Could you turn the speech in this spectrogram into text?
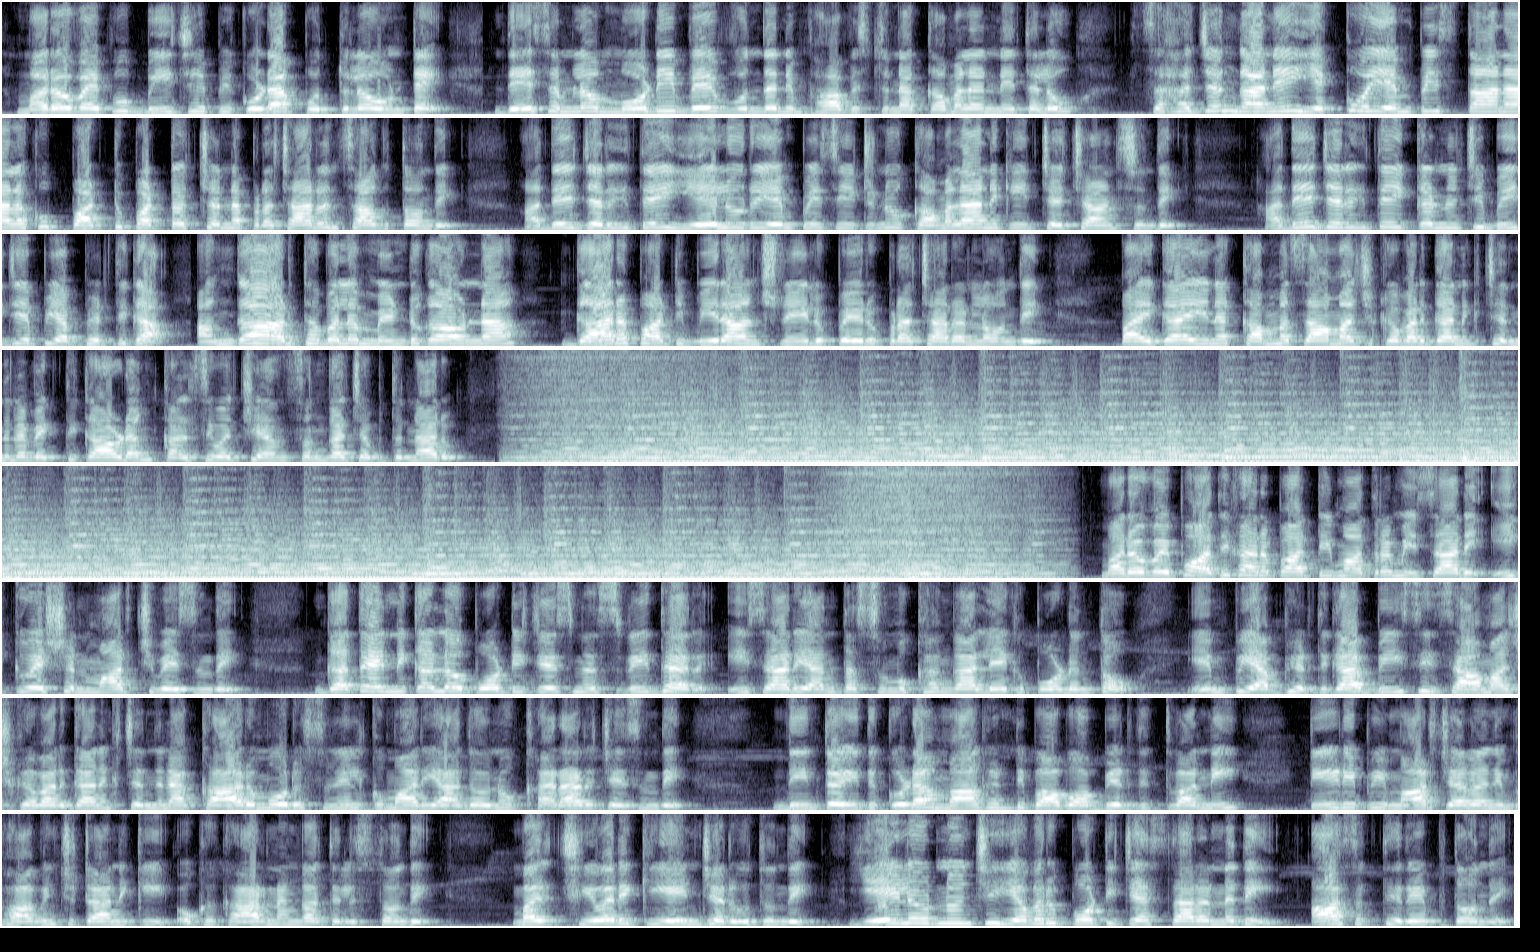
మరోవైపు బీజేపీ కూడా పొత్తులో ఉంటే దేశంలో మోడీ వేవ్ ఉందని భావిస్తున్న కమలం నేతలు సహజంగానే ఎక్కువ ఎంపీ స్థానాలకు పట్టు పట్టొచ్చన్న ప్రచారం సాగుతోంది. అదే జరిగితే ఏలూరు ఎంపీ సీటును కమలానికి ఇచ్చే ఛాన్స్ ఉంది. అదే జరిగితే ఇక్కడి నుంచి బీజేపీ అభ్యర్థిగా అంగా అర్థబలం మెండుగా ఉన్న గారపాటి వీరాంజనేయులు పేరు ప్రచారంలో ఉంది. పైగా ఈయన కమ్మ సామాజిక వర్గానికి చెందిన వ్యక్తి కావడం కలిసి వచ్చే అంశంగా చెబుతున్నారు. మరోవైపు అధికార పార్టీ మాత్రం ఈసారి ఈక్వేషన్ మార్చివేసింది గత ఎన్నికల్లో పోటీ చేసిన శ్రీధర్ ఈసారి అంత సుముఖంగా లేకపోవడంతో ఎంపీ అభ్యర్థిగా బీసీ సామాజిక వర్గానికి చెందిన కారుమూరు సునీల్ కుమార్ యాదవ్ను ఖరారు చేసింది. దీంతో ఇది కూడా మాగంటి బాబు అభ్యర్థిత్వాన్ని టీడీపీ మార్చాలని భావించటానికి ఒక కారణంగా తెలుస్తోంది. మరి చివరికి ఏం జరుగుతుంది? ఏలూరు నుంచి ఎవరు పోటీ చేస్తారన్నది ఆసక్తి రేపుతోంది.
